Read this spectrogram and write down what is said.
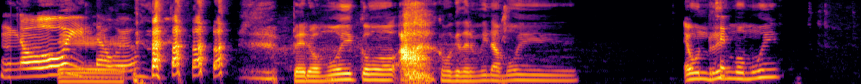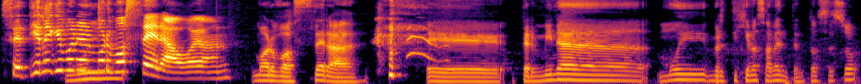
No, y la eh, weón. pero muy como... Ah, como que termina muy... Es un Se, ritmo muy... se tiene que poner muy morbosera, weón. morbosera. eh, termina muy vertiginosamente. Entonces eso,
